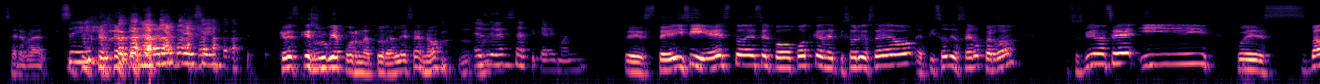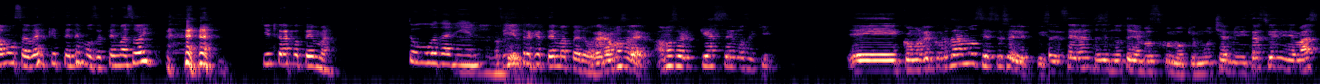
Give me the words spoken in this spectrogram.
cerebral. Sí, la verdad que sí. ¿Crees que es rubia por naturaleza, no? Es gracias al picarimón. Este, y sí, esto es el Povo Podcast episodio cero, episodio cero, perdón. Suscríbanse y pues vamos a ver qué tenemos de temas hoy. ¿Quién trajo tema? Tú, Daniel. Sí, yo traje tema, A pero ver, vamos a ver, vamos a ver qué hacemos aquí. Eh, como recordamos, este es el episodio cero, entonces no tenemos como que mucha administración y demás.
